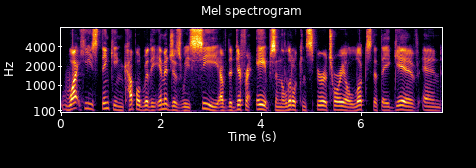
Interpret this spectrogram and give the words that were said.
what he's thinking coupled with the images we see of the different apes and the little conspiratorial looks that they give and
